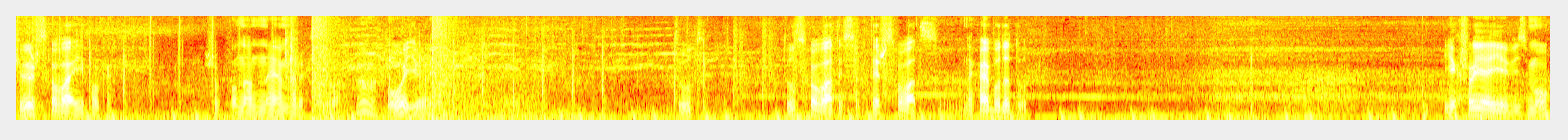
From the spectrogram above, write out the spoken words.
Чуєш, сховай її поки. Щоб вона не мерехтіла. Ой-ой. Тут. Тут сховатися. Де ж сховатися? Нехай буде тут. Якщо я її візьму.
